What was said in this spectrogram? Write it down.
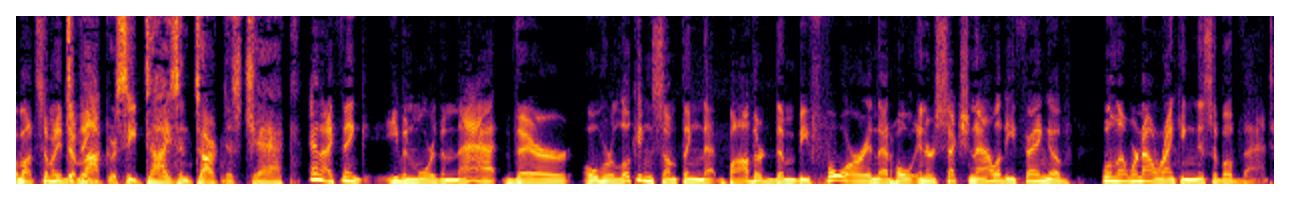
About somebody that they- Democracy dies in darkness, Jack. And I think even more than that, they're overlooking something that bothered them before in that whole intersectionality thing of, well, no, we're now ranking this above that.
